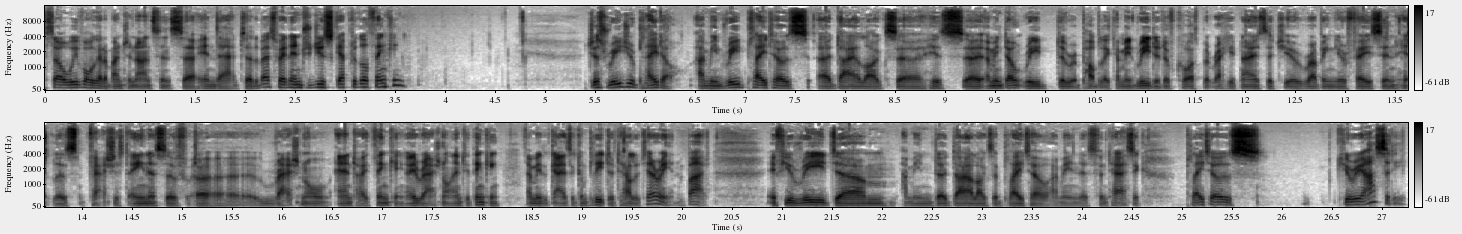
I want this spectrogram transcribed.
So we've all got a bunch of nonsense uh, in that. Uh, the best way to introduce skeptical thinking just read your Plato. I mean, read Plato's uh, dialogues. Uh, his, uh, I mean, don't read the Republic. I mean, read it, of course, but recognize that you're rubbing your face in Hitler's fascist anus of uh, rational anti-thinking, irrational anti-thinking. I mean, the guy's a complete totalitarian. But if you read, um, I mean, the dialogues of Plato, I mean, it's fantastic. Plato's curiosity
